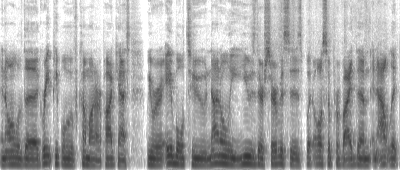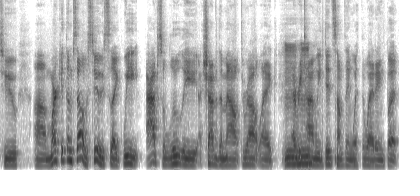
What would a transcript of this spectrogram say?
and all of the great people who've come on our podcast, we were able to not only use their services but also provide them an outlet to um, market themselves too. It's like we absolutely shouted them out throughout, like mm-hmm. every time we did something with the wedding. But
